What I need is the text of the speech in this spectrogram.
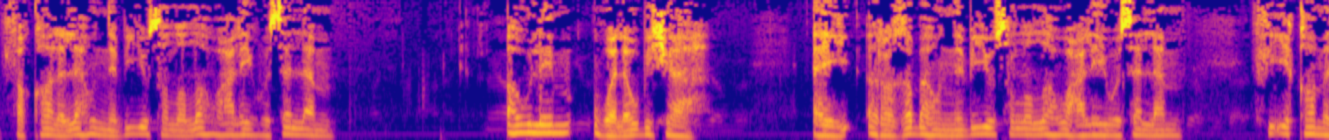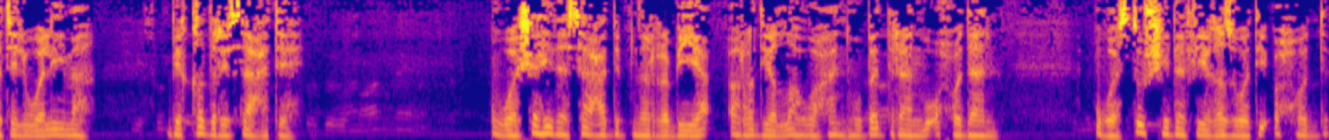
فقال له النبي صلى الله عليه وسلم أولم ولو بشاه. أي رغبه النبي صلى الله عليه وسلم في إقامة الوليمة بقدر ساعته. وشهد سعد بن الربيع رضي الله عنه بدرا وأحدا واستشهد في غزوة أحد.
